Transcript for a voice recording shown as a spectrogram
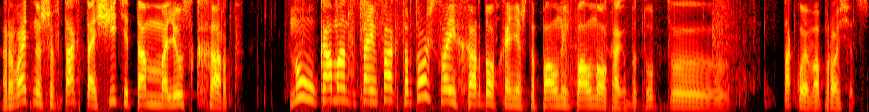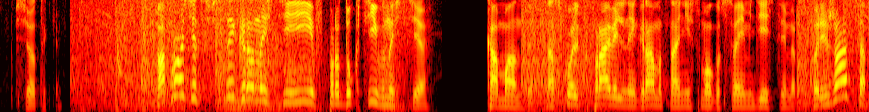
Рвать на шифтах, тащите, там моллюск хард. Ну, у команды Time Factor тоже своих хардов, конечно, полным-полно, как бы. Тут э, такой вопросец все-таки. Вопросец в сыгранности и в продуктивности команды. Насколько правильно и грамотно они смогут своими действиями распоряжаться.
